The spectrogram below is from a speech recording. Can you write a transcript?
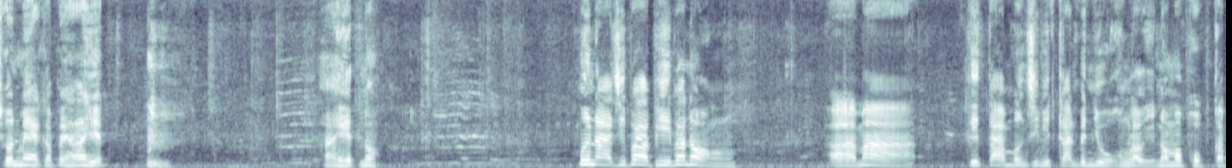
ส่วนแม่ก็ไปหาเห็ด หาเห็ดเนาะมื้อหน้าสิพาพี่พาน้องอ่ามาติดตามเบิ่งชีวิตการเป็นอยู่ของเราอีกเนาะมาพบกับ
